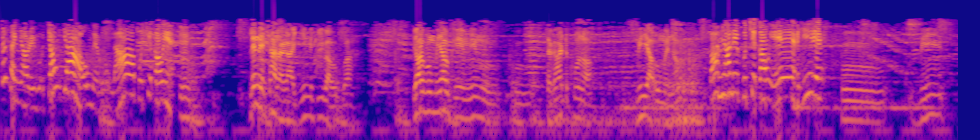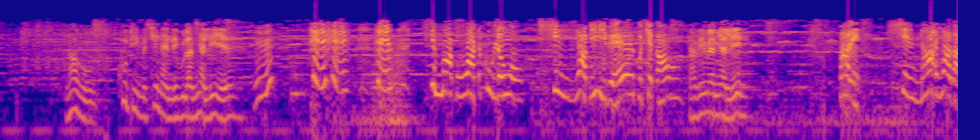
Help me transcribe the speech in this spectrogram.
သက်ဆိုင်ရာတွေကိုအကြောင်းကြားအောင်မယ်မဟုတ်လားကိုချစ်ကောင်ရဲ့อืมလက်နဲ့ချတာကအရင်မကြည့်ပါဘူးကွာရွာကမရောက်ခင်မင်းကိုဟိုစကားတစ်ခွန်းတော့မေးရအောင်မယ်နော်။ဘာများလဲကိုချစ်ကောင်းရဲ့အရေးတဲ့ဟိုမင်းငါ့ကို ခုထိမရှင်းနိုင်သေးဘူးလားမြတ်လေးရဲ့။ဟင်ဟင်ဟင်ဟင်ကျမဘဝတစ်ခုလုံးကိုရှင်ရပြီးပြီပဲကိုချစ်ကောင်းဒါပေမဲ့မြတ်လေး။ဘာလဲရှင်နာအရသာ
